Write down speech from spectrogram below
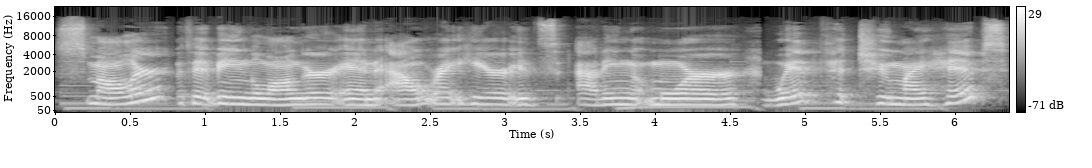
smaller. With it being longer and out right here it's adding more width to my hips.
